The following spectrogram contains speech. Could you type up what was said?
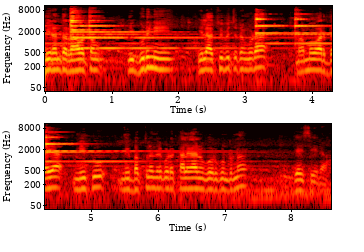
మీరంతా రావటం. ఈ గుడిని ఇలా చూపించడం కూడా మా అమ్మవారి దయ. మీకు మీ భక్తులందరూ కూడా కలగాలని కోరుకుంటున్నాం. జై శ్రీరామ్.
